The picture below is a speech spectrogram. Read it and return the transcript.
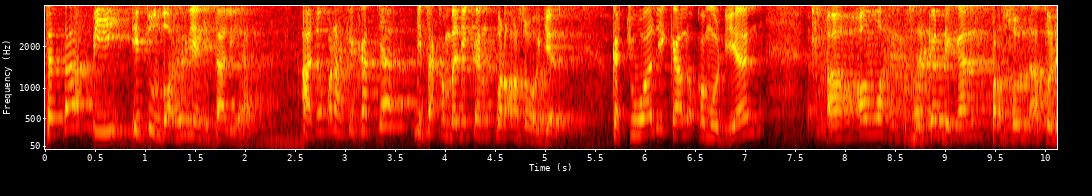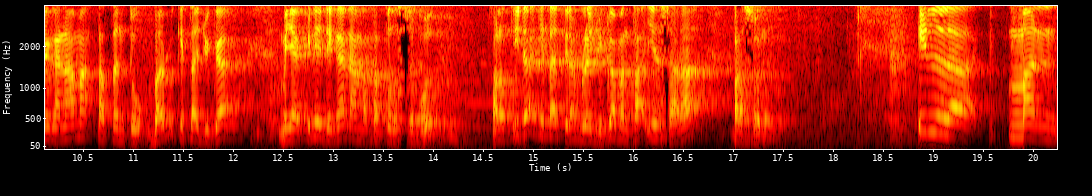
tetapi itu zahir yang kita lihat. Ada pun hakikatnya kita kembalikan kepada Allah SWT. Kecuali kalau kemudian uh, Allah yang persatukan dengan person atau dengan nama tertentu, baru kita juga meyakini dengan nama tertentu tersebut. Kalau tidak kita tidak boleh juga mentakin secara person. Illa man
